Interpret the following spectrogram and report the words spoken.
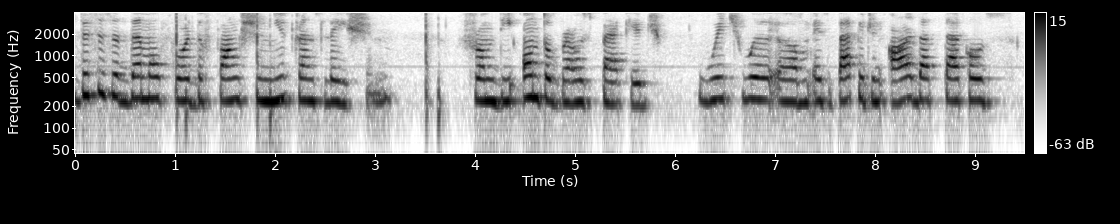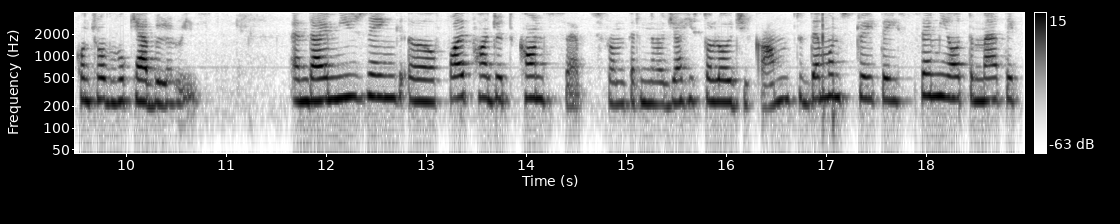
This is a demo for the function new translation from the OntoBrowse package, which will, um, is a package in R that tackles controlled vocabularies. And I'm using uh, 500 concepts from Terminologia Histologica to demonstrate a semi-automatic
